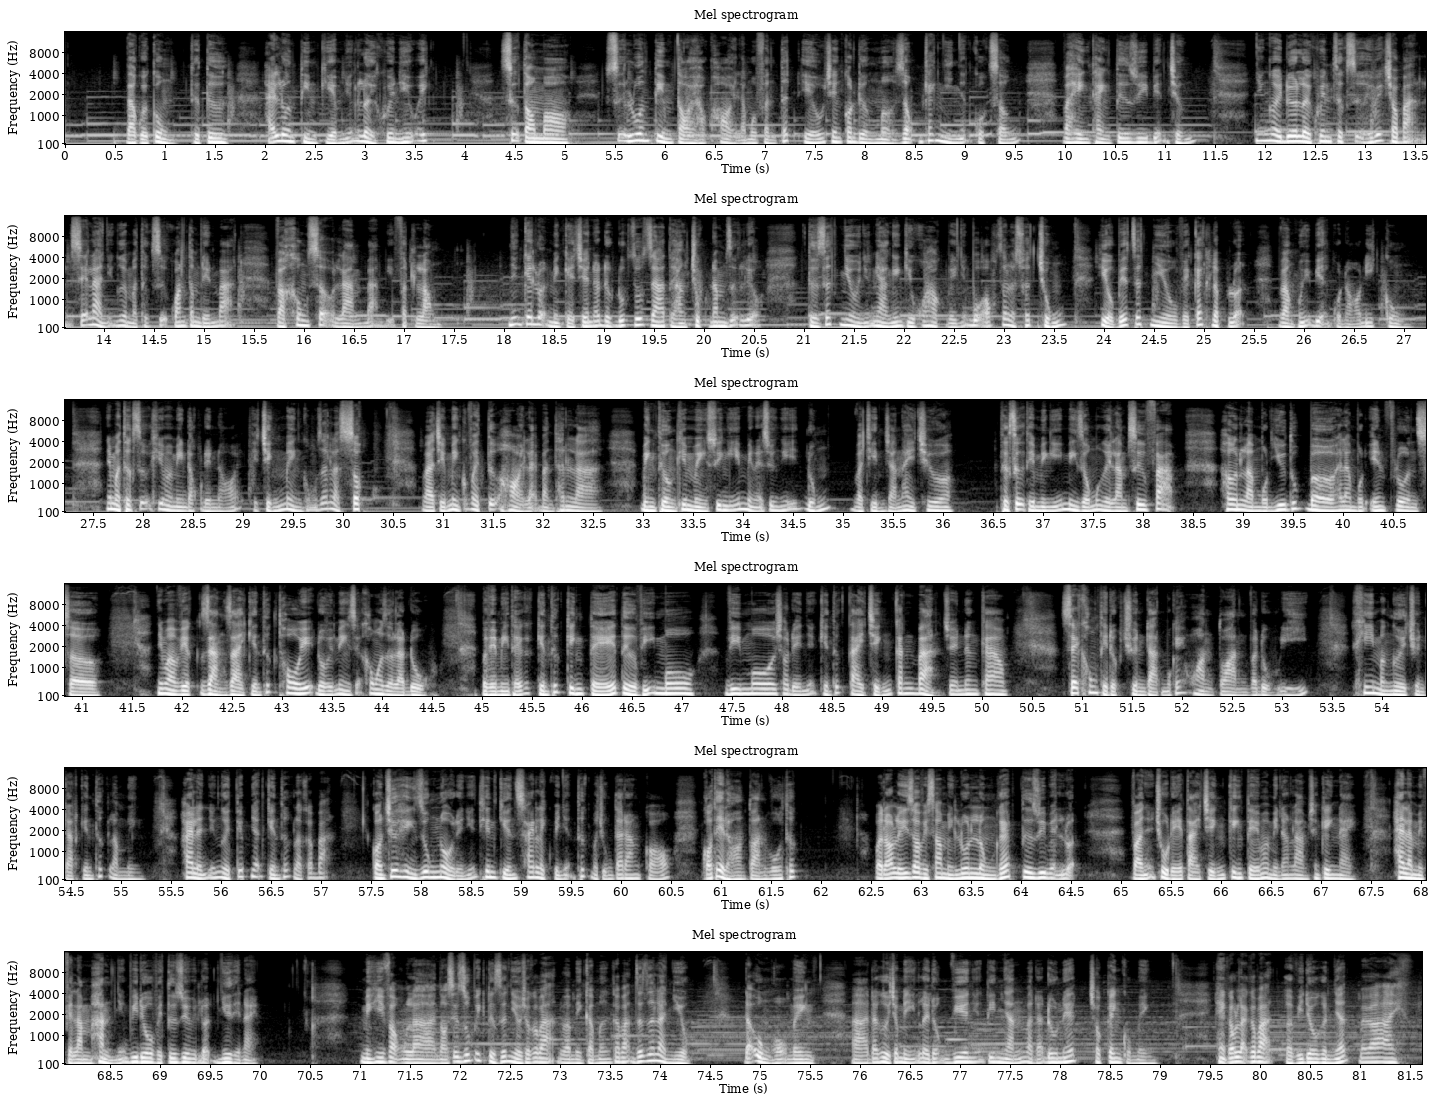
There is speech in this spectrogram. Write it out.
Và cuối cùng, thứ tư, hãy luôn tìm kiếm những lời khuyên hữu ích. Sự tò mò sự luôn tìm tòi học hỏi là một phần tất yếu trên con đường mở rộng cách nhìn nhận cuộc sống và hình thành tư duy biện chứng. Những người đưa lời khuyên thực sự hữu ích cho bạn sẽ là những người mà thực sự quan tâm đến bạn và không sợ làm bạn bị phật lòng. Những kết luận mình kể trên đã được đúc rút ra từ hàng chục năm dữ liệu, từ rất nhiều những nhà nghiên cứu khoa học với những bộ óc rất là xuất chúng, hiểu biết rất nhiều về cách lập luận và ngụy biện của nó đi cùng nhưng mà thực sự khi mà mình đọc đến nó thì chính mình cũng rất là sốc. Và chính mình cũng phải tự hỏi lại bản thân là bình thường khi mình suy nghĩ, mình lại suy nghĩ đúng và chín chắn hay chưa thực sự thì mình nghĩ mình giống một người làm sư phạm hơn là một youtuber hay là một influencer. Nhưng mà việc giảng giải kiến thức thôi đối với mình sẽ không bao giờ là đủ. Bởi vì mình thấy các kiến thức kinh tế từ vĩ mô vi mô cho đến những kiến thức tài chính căn bản cho đến nâng cao sẽ không thể được truyền đạt một cách hoàn toàn và đủ ý. Khi mà người truyền đạt kiến thức là mình, hay là những người tiếp nhận kiến thức là các bạn. Còn chưa hình dung nổi đến những thiên kiến sai lệch về nhận thức mà chúng ta đang có có thể là hoàn toàn vô thức và đó là lý do vì sao mình luôn lồng ghép tư duy biện luận vào những chủ đề tài chính kinh tế mà mình đang làm trên kênh này. Hay là mình phải làm hẳn những video về tư duy biện luận như thế này. Mình hy vọng là nó sẽ giúp ích được rất nhiều cho các bạn và mình cảm ơn các bạn rất rất là nhiều đã ủng hộ mình à, đã gửi cho mình những lời động viên những tin nhắn và đã donate cho kênh của mình. Hẹn gặp lại các bạn ở video gần nhất. Bye bye.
